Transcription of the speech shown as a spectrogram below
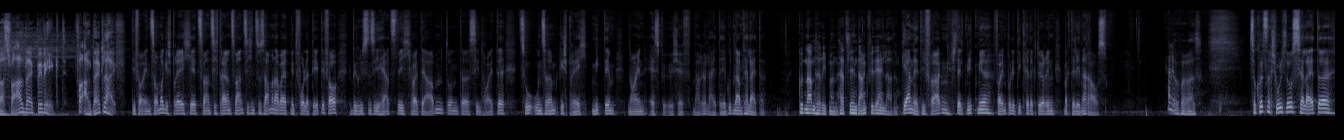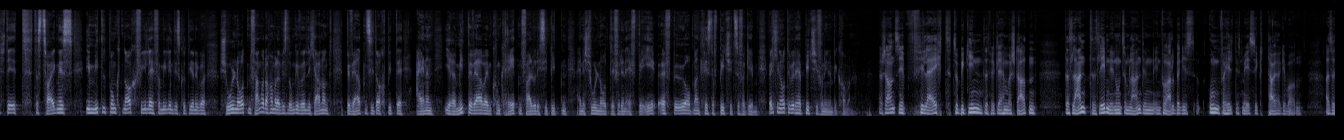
Was Vorarlberg bewegt. Vorarlberg Live. Die VN-Sommergespräche 2023 in Zusammenarbeit mit Voller TTV. Wir begrüßen Sie herzlich heute Abend und äh, sind heute zu unserem Gespräch mit dem neuen SPÖ-Chef Mario Leiter. Ja, guten Abend, Herr Leiter. Guten Abend, Herr Riedmann. Herzlichen Dank für die Einladung. Gerne. Die Fragen stellt mit mir VN-Politikredakteurin Magdalena Raus. Hallo, Hallo Frau Raus. So kurz nach Schulschluss, Herr Leiter, steht das Zeugnis im Mittelpunkt noch. Viele Familien diskutieren über Schulnoten. Fangen wir doch einmal ein bisschen ungewöhnlich an und bewerten Sie doch bitte einen Ihrer Mitbewerber. Im konkreten Fall würde ich Sie bitten, eine Schulnote für den FPE, FPÖ-Obmann Christoph Bitschi zu vergeben. Welche Note würde Herr Bitschi von Ihnen bekommen? Na schauen Sie vielleicht zu Beginn, dass wir gleich einmal starten. Das Land, das Leben in unserem Land, in, in Vorarlberg, ist unverhältnismäßig teuer geworden. Also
